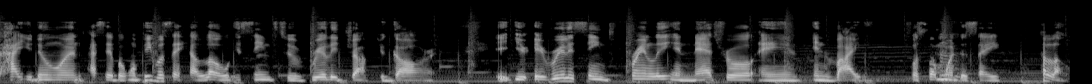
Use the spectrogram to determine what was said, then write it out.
how you doing? I said, but when people say hello, it seems to really drop your guard. It, it really seems friendly and natural and inviting for someone mm. to say hello.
